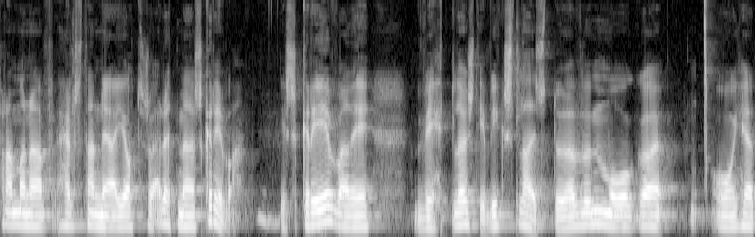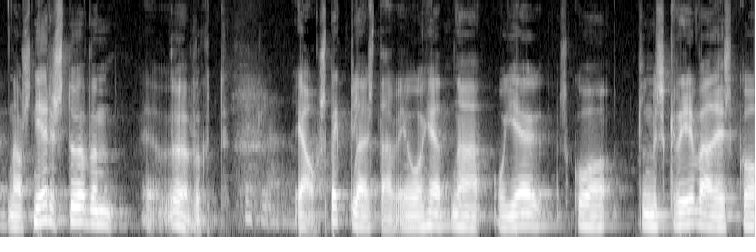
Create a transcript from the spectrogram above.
framann af helst þannig að ég átti svo erfitt með að skrifa. Ég skrifaði vittlaust, ég vikslaði stöfum og, eh, og hérna snýri stöfum öfugt já, speklaði stafi og hérna og ég sko til og með skrifaði sko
